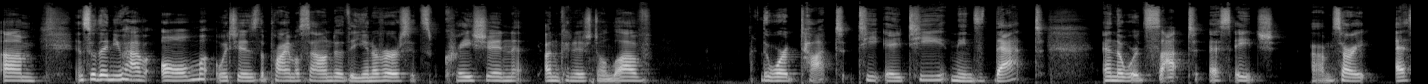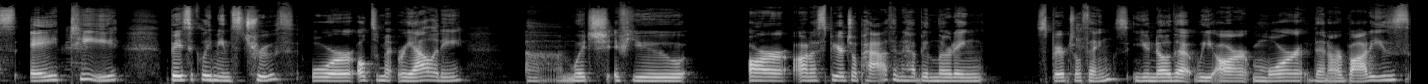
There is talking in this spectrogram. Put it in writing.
Um, and so then you have Om, which is the primal sound of the universe. It's creation, unconditional love. The word Tat, T A T, means that. And the word Sat, S H, sorry, S A T, basically means truth or ultimate reality. Um, which, if you are on a spiritual path and have been learning spiritual things, you know that we are more than our bodies.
